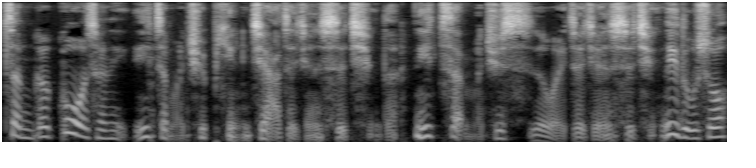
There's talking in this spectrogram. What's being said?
整个过程里你怎么去评价这件事情的？你怎么去思维这件事情？例如说，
